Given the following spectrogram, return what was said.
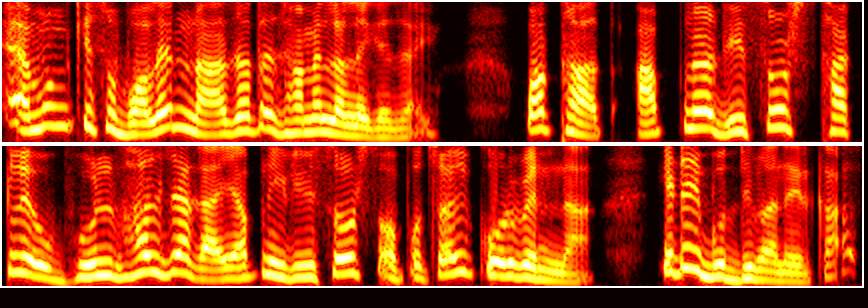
এমন কিছু বলেন না যাতে ঝামেলা লেগে যায়। অর্থাৎ আপনার রিসোর্স থাকলেও ভুলভাল জায়গায় আপনি রিসোর্স অপচয় করবেন না। এটাই বুদ্ধিমানের কাজ।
